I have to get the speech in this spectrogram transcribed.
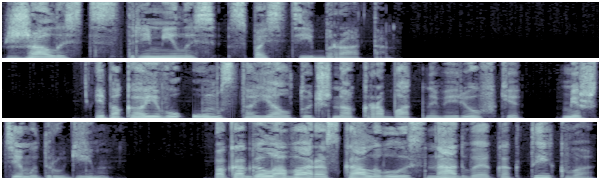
жалость стремилась спасти брата. И пока его ум стоял точно акробат на веревке меж тем и другим, пока голова раскалывалась надвое, как тыква,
